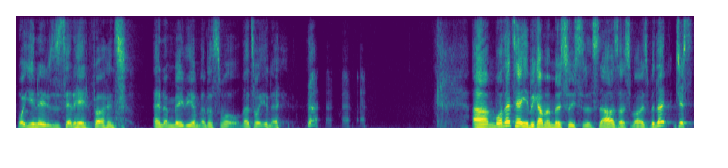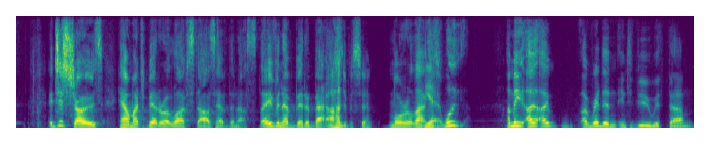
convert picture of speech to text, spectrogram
What you need is a set of headphones and a medium and a small. That's what you need. um, well, that's how you become a masseuse to the stars, I suppose. But that just it just shows how much better a life stars have than us. They even have better backs, A hundred percent. More relaxed. Yeah, well, I mean, I I, I read an interview with um,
